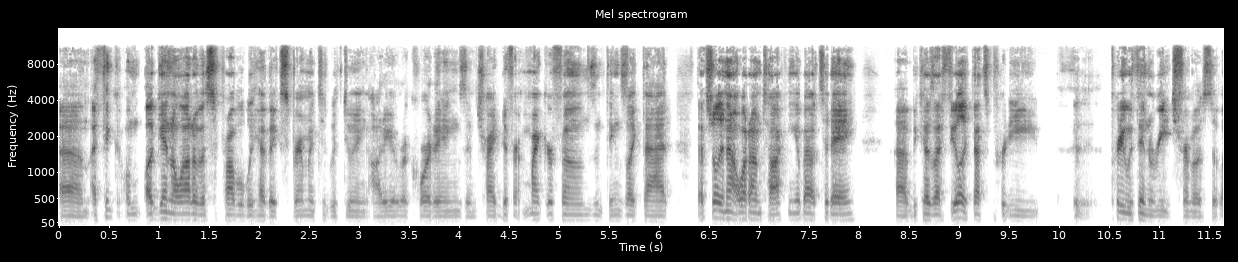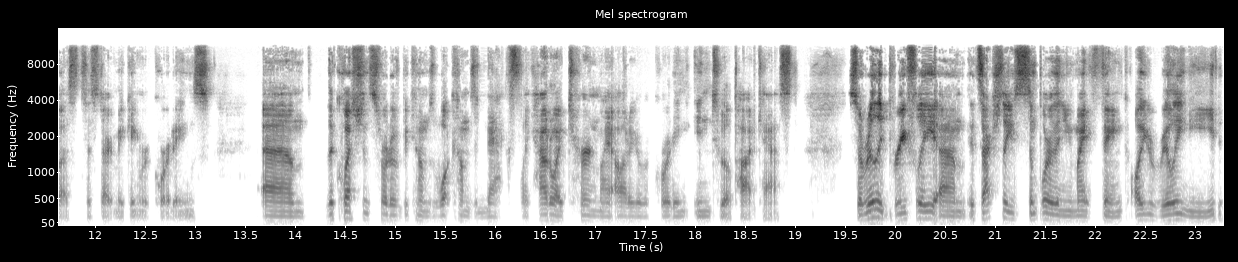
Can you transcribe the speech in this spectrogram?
um, I think, um, again, a lot of us probably have experimented with doing audio recordings and tried different microphones and things like that. That's really not what I'm talking about today uh, because I feel like that's pretty, uh, pretty within reach for most of us to start making recordings. Um, the question sort of becomes what comes next? Like, how do I turn my audio recording into a podcast? So really briefly, um, it's actually simpler than you might think. All you really need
